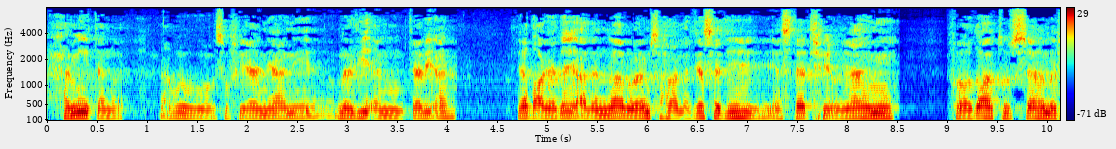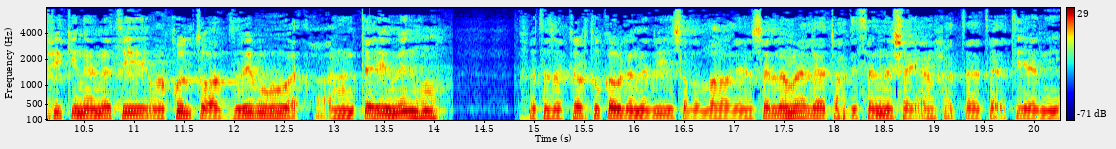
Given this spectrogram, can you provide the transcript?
حميتا أبو سفيان يعني مليئا ممتلئا يضع يديه على النار ويمسح على جسده يستدفئ يعني. فوضعت السهم في كنانتي وقلت أضربه أن أنتهي منه. فتذكرت قول النبي صلى الله عليه وسلم لا تحدثن شيئا حتى تأتيني.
